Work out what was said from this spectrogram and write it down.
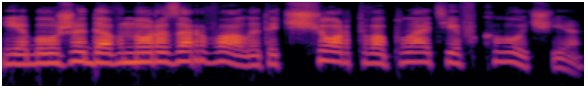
я бы уже давно разорвал это чёртово платье в клочья.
